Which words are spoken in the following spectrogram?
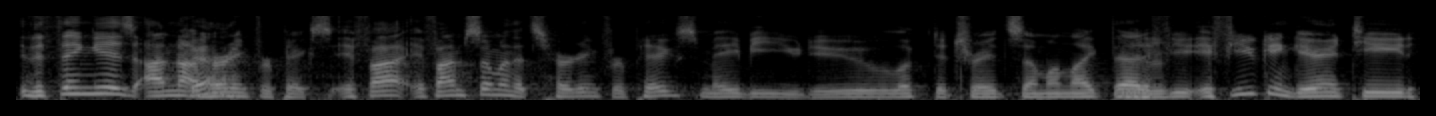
The thing is, I'm not Yeah. hurting for picks. If I if I'm someone that's hurting for picks, maybe you do look to trade someone like that. Mhm. If you if you can guaranteed,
